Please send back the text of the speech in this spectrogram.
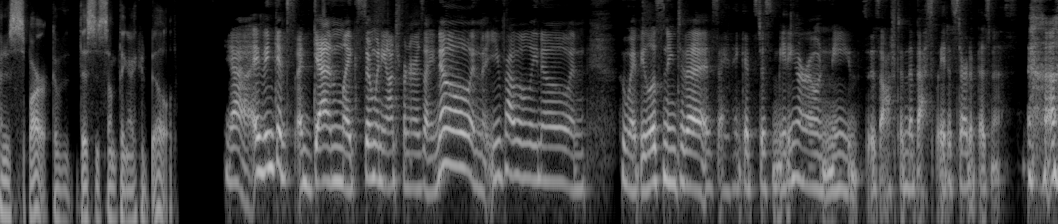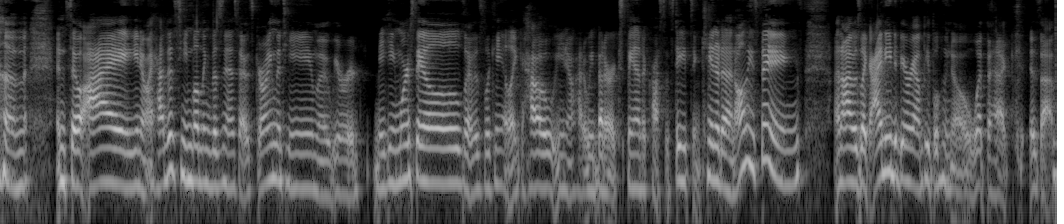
kind of spark of this is something i could build yeah i think it's again like so many entrepreneurs i know and that you probably know and who might be listening to this, I think it's just meeting our own needs is often the best way to start a business. um, and so I, you know, I had this team building business. I was growing the team. I, we were making more sales. I was looking at like how, you know, how do we better expand across the states and Canada and all these things. And I was like, I need to be around people who know what the heck is up.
